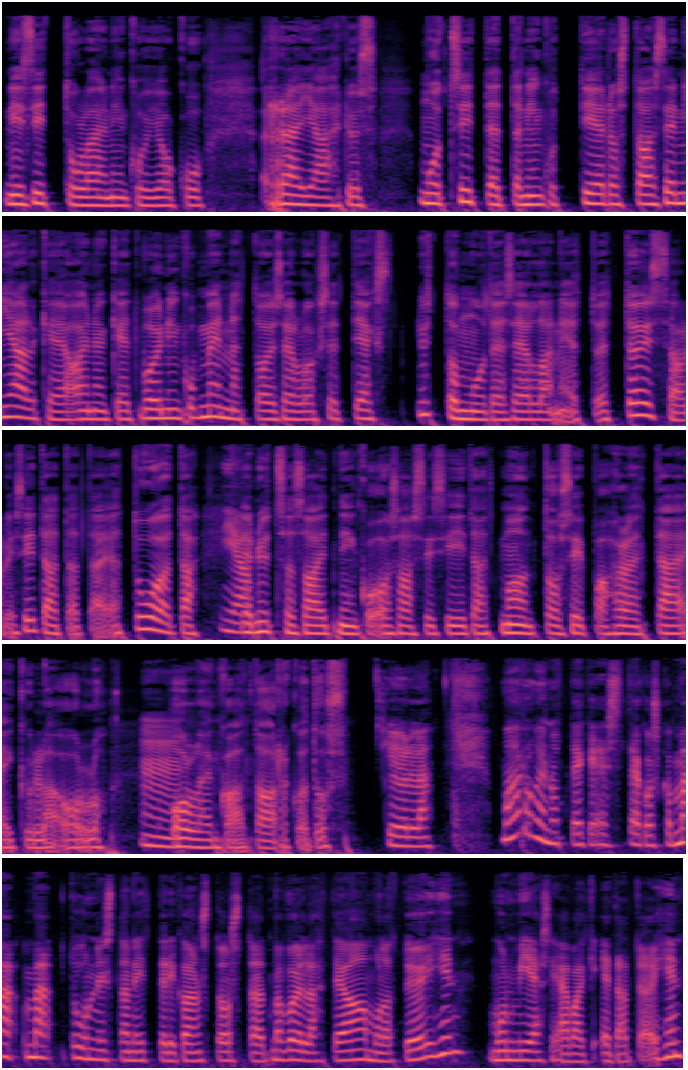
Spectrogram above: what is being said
niin sitten tulee niin kuin joku räjähdys. Mutta sitten, että niin kuin tiedostaa sen jälkeen ainakin, että voi niin kuin mennä toisen luokse, että tiiäks, nyt on muuten sellainen juttu, että töissä oli sitä, tätä ja tuota, ja, Ja. ja nyt sä sait niin kuin osasi siitä, että mä oon tosi pahoillani, että tämä ei kyllä ollut mm. ollenkaan tarkoitus. Kyllä. Mä oon ruvennut tekemään sitä, koska mä, mä tunnistan itteni kanssa tosta, että mä voin lähteä aamulla töihin. Mun mies jää vaikka etätöihin.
